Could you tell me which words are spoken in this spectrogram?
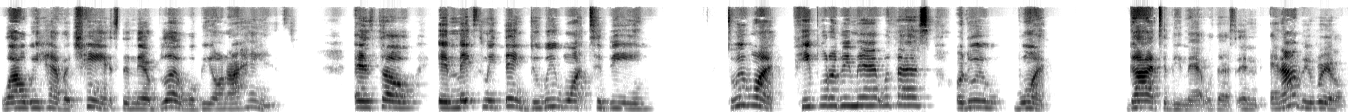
while we have a chance, then their blood will be on our hands. And so it makes me think do we want to be, do we want people to be mad with us or do we want God to be mad with us? And, and I'll be real,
